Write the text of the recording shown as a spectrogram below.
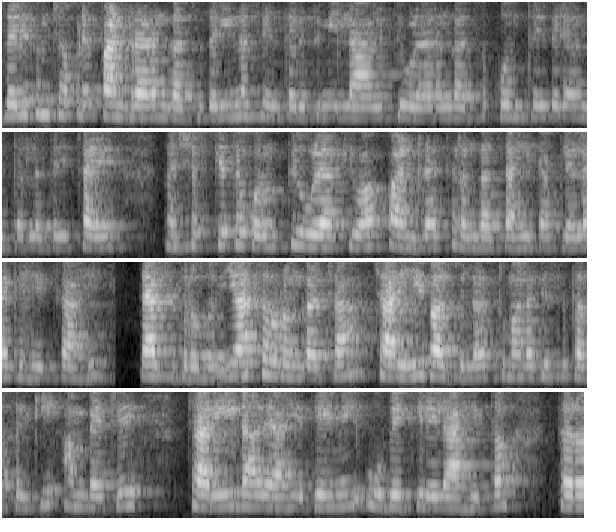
जरी तुमच्याकडे पांढऱ्या रंगाचं जरी नसेल तरी तुम्ही लाल पिवळ्या रंगाचं कोणतंही जरी अंतरलं तरी चालेल. पण शक्यतो करून पिवळ्या किंवा पांढऱ्याच रंगाचं आहे ते आपल्याला घ्यायचं आहे. त्याचबरोबर या चौरंगाच्या चारही बाजूला तुम्हाला दिसत असेल की आंब्याचे चारही डाळे आहेत. हे मी उभे केलेले आहेत. तर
